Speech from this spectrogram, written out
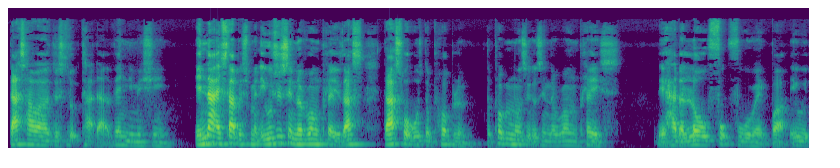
that's how I just looked at that vending machine. In that establishment, it was just in the wrong place. That's that's what was the problem. The problem was it was in the wrong place. They had a low footfall rate, but it was,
